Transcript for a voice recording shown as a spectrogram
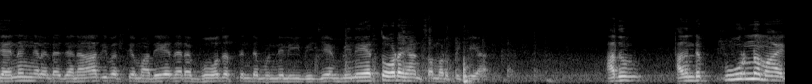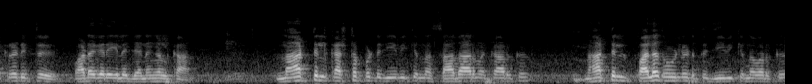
ജനങ്ങളുടെ ജനാധിപത്യ മതേതര ബോധത്തിന്റെ മുന്നിൽ ഈ വിജയം വിനയത്തോടെ ഞാൻ സമർപ്പിക്കുകയാണ്. അത് അതിന്റെ പൂർണമായ ക്രെഡിറ്റ് വടകരയിലെ ജനങ്ങൾക്കാണ്. നാട്ടിൽ കഷ്ടപ്പെട്ട് ജീവിക്കുന്ന സാധാരണക്കാർക്ക് നാട്ടിൽ പല തൊഴിലെടുത്ത് ജീവിക്കുന്നവർക്ക്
